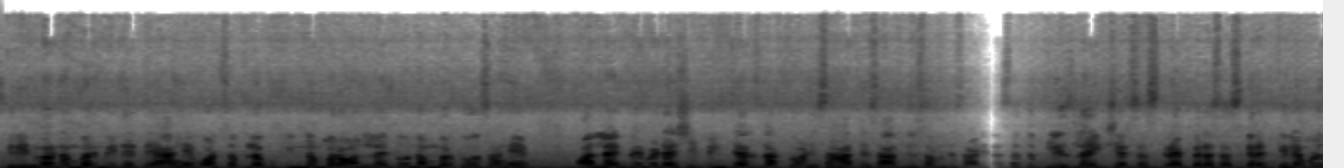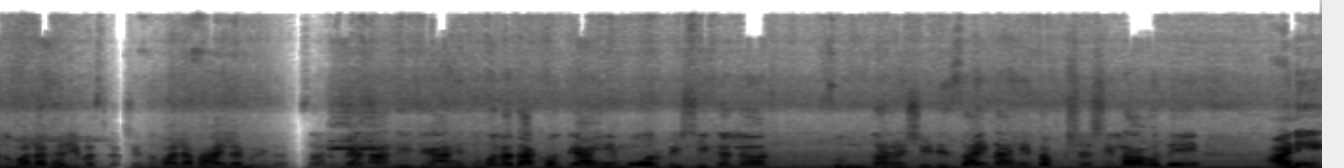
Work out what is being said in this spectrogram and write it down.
स्क्रीनवर नंबर मी देते आहे. व्हॉट्सअपला बुकिंग नंबर ऑनलाईन तो नंबर तोच आहे. ऑनलाईन पेमेंट आहे शिपिंग चार्ज लागतो आणि सहा ते सात दिवसामध्ये साडी असेल प्लीज लाईक शेअर सबस्क्राईब करा. सबस्क्राईब केल्यामुळे तुम्हाला घरी बसल्या तुम्हाला पाहायला मिळणार. सर्वात आधी जे आहे तुम्हाला दाखवते आहे मोर पिशी कलर. सुंदर अशी डिझाईन आहे तक्षशिलामध्ये. आणि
